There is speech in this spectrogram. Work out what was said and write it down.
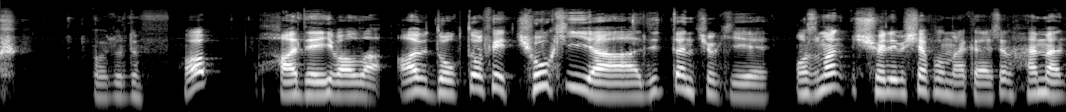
öldürdüm. Hop. Hadi eyvallah. Abi Doktor Fate çok iyi ya. Cidden çok iyi. O zaman şöyle bir şey yapalım arkadaşlar. Hemen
